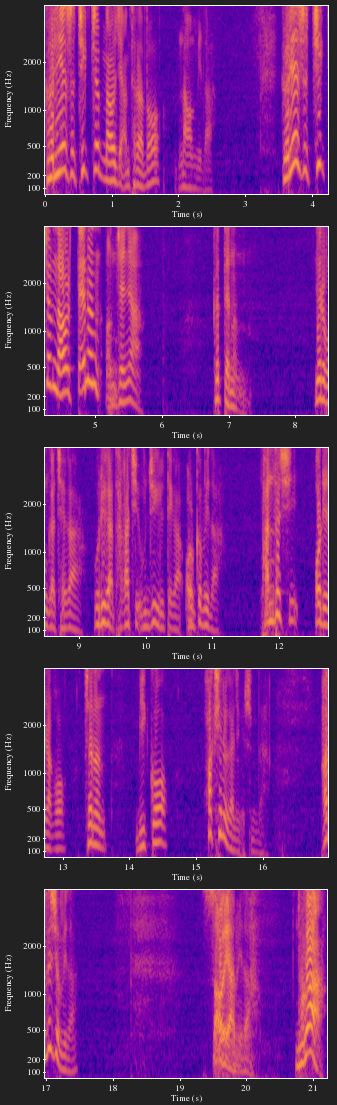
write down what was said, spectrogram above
거리에서 직접 나오지 않더라도 나옵니다. 그래서 직접 나올 때는 언제냐? 그때는 여러분과 제가 우리가 다 같이 움직일 때가 올 겁니다. 반드시 오리라고 저는 믿고 확신을 가지고 있습니다. 반드시 옵니다. 싸워야 합니다. 누가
